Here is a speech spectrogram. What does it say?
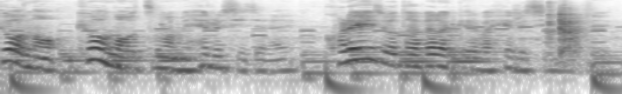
今日の今日のおつまみヘルシーじゃない？これ以上食べなければヘルシーって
